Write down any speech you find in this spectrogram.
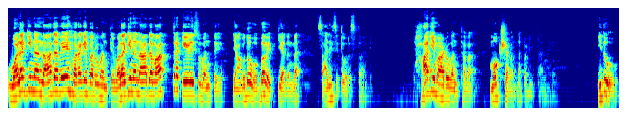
ಒಳಗಿನ ನಾದವೇ ಹೊರಗೆ ಬರುವಂತೆ, ಒಳಗಿನ ನಾದ ಮಾತ್ರ ಕೇಳಿಸುವಂತೆ ಯಾವುದೋ ಒಬ್ಬ ವ್ಯಕ್ತಿ ಅದನ್ನ ಸಾಧಿಸಿ ತೋರಿಸ್ತಾನೆ. ಹಾಗೆ ಮಾಡುವಂಥವ ಮೋಕ್ಷವನ್ನ ಪಡೀತಾನೆ. ಇದು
